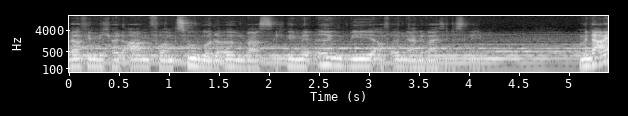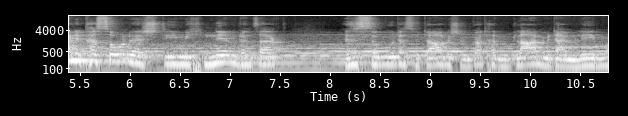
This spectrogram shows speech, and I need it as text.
werfe ich mich heute Abend vor einen Zug oder irgendwas. Ich nehme mir irgendwie auf irgendeine Weise das Leben. Und wenn da eine Person ist, die mich nimmt und sagt, es ist so gut, dass du da bist und Gott hat einen Plan mit deinem Leben,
